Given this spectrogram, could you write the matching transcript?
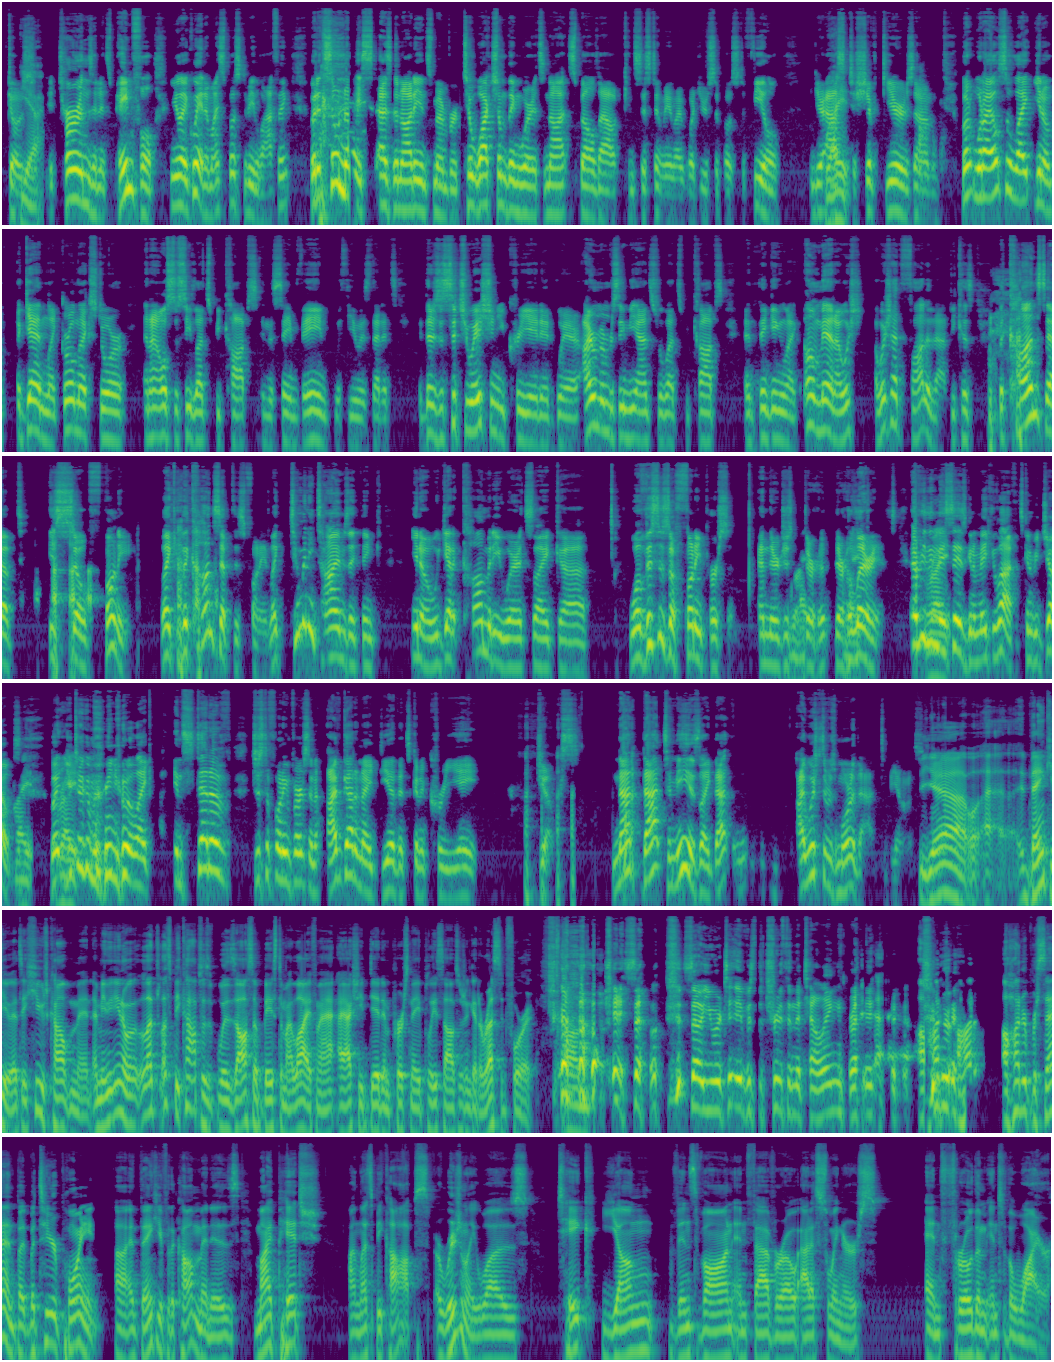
goes, yeah. it turns and it's painful. And you're like, wait, am I supposed to be laughing? But it's so nice as an audience member to watch something where it's not spelled out consistently, like what you're supposed to feel. You're right. asked to shift gears. Um, but what I also like, you know, again, like Girl Next Door, and I also see Let's Be Cops in the same vein with you, is that it's there's a situation you created where I remember seeing the ads for Let's Be Cops and thinking like, oh man, I wish I wish I'd thought of that because the concept is so funny. Like the concept is funny. Like too many times, I think you know we get a comedy where it's like, uh, well, this is a funny person, and they're just right. they're they're right. hilarious. Everything right. they say is going to make you laugh. It's going to be jokes. But you took a movie and you were like, instead of just a funny person, I've got an idea that's going to create jokes. Not that to me is like that. I wish there was more of that to be honest. Yeah, well, uh, thank you. It's a huge compliment. I mean, you know, Let, Let's Be Cops was, was also based on my life, and I, I, actually did impersonate police officers and get arrested for it. Um, okay, so so you were t- it was the truth in the telling, right? A hundred, a hundred percent. But but to your point, uh, and thank you for the compliment. Is my pitch on Let's Be Cops originally was take young Vince Vaughn and Favreau out of Swingers and throw them into the wire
